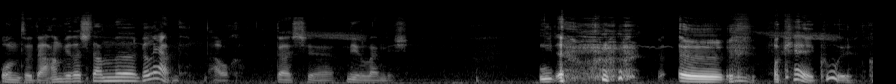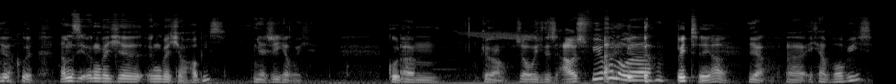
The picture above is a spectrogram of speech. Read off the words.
Und äh, da haben wir das dann äh, gelernt, auch, das äh, Niederländisch. Nieder äh, okay, cool. Cool, Ja. cool. Haben Sie irgendwelche, irgendwelche Hobbys? Ja, sicherlich. Gut. Ähm, genau, soll ich das ausführen oder? Bitte, ja. ja, äh, ich habe Hobbys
